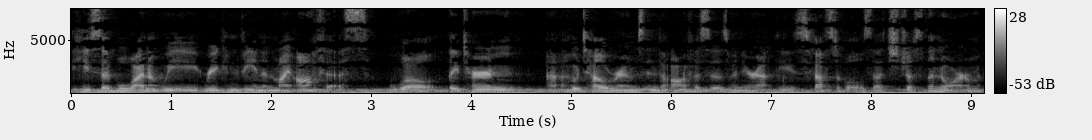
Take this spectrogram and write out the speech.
He said, Well, why don't we reconvene in my office? Well, they turn uh, hotel rooms into offices when you're at these festivals. That's just the norm.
